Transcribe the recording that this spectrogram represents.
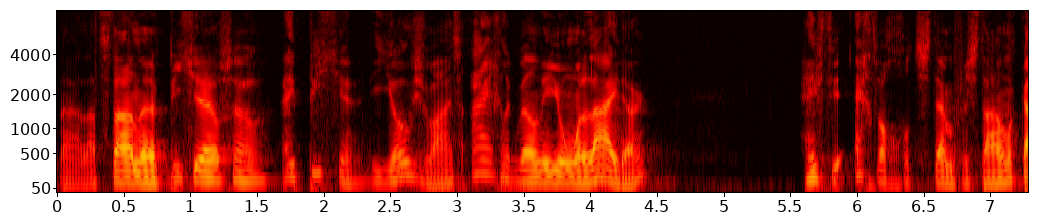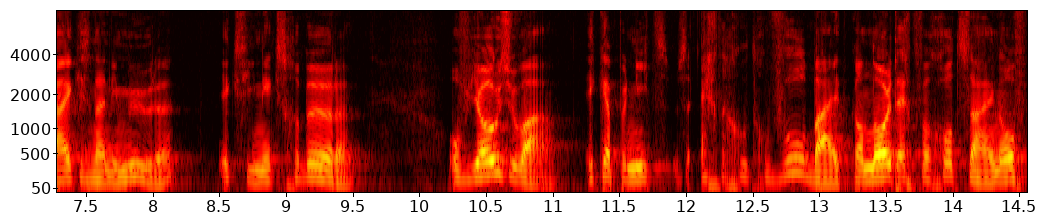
nou, laat staan uh, Pietje of zo. Hé hey, Pietje, die Jozua is eigenlijk wel een jonge leider. Heeft hij echt wel Gods stem verstaan? Want kijk eens naar die muren. Ik zie niks gebeuren. Of Jozua, ik heb er niet echt een goed gevoel bij. Het kan nooit echt van God zijn. Of,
